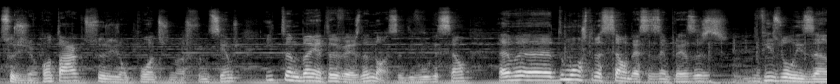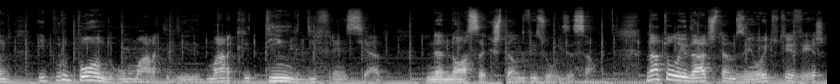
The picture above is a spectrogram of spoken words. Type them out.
Surgiram contactos, surgiram pontos que nós fornecemos e também através da nossa divulgação a, demonstração dessas empresas visualizando e propondo um marketing diferenciado na nossa questão de visualização. Na atualidade estamos em 8 TVs,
